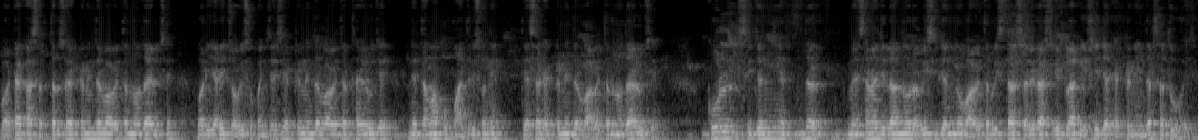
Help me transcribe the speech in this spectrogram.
બટાકા સત્તરસો હેક્ટરની અંદર વાવેતર નોંધાયેલું છે. વરિયાળી ચોવીસો પંચ્યાસી હેક્ટરની અંદર વાવેતર થયેલું છે. અને તમાકુ પાંત્રીસો ને ત્રેસઠ હેક્ટરની અંદર વાવેતર નોંધાયેલું છે. કુલ સિઝનની અંદર મહેસાણા જિલ્લાનો રવિ સિઝનનો વાવેતર વિસ્તાર સરેરાશ એક લાખ એંશી હજાર હેક્ટરની અંદર થતું હોય છે.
